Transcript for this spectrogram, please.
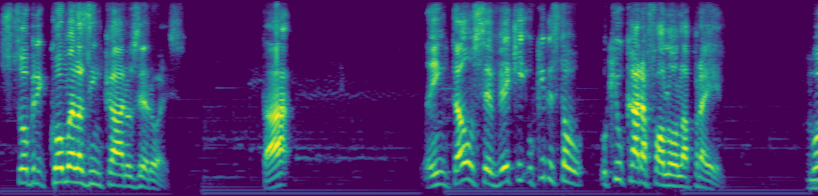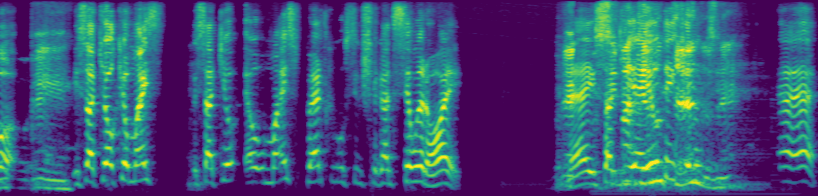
sobre como elas encaram os heróis, tá? Então você vê que o que eles estão, o que o cara falou lá pra ele. Pô, é, Isso aqui é o que eu mais. Isso aqui é o mais perto que eu consigo chegar de ser um herói. né, isso aqui é eu tentando- Thanos, né? É, é.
